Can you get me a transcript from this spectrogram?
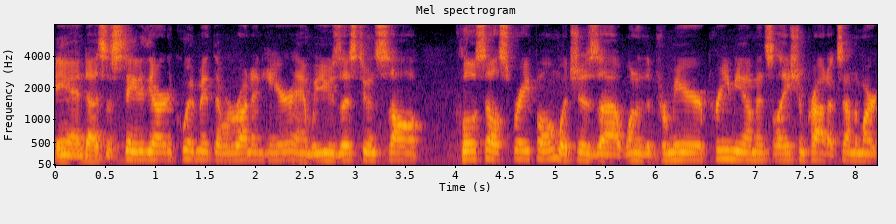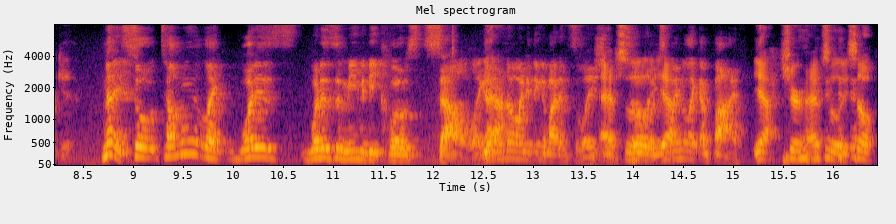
and uh, it's a state of the art equipment that we're running here. And we use this to install closed cell spray foam, which is uh, one of the premier premium insulation products on the market. Nice. So tell me, like, what is what does it mean to be closed cell? Like, I don't know anything about insulation. Absolutely, So explain yeah. it like I'm five. Yeah, sure, absolutely. so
